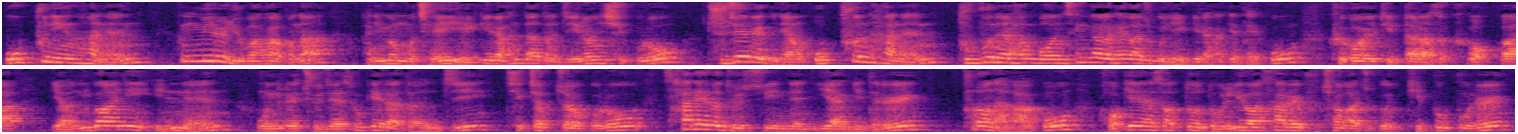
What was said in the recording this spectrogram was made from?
오프닝하는 흥미를 유발하거나 아니면 뭐 제 얘기를 한다든지 이런 식으로 주제를 그냥 오픈하는 부분을 한번 생각을 해가지고 얘기를 하게 되고 그거에 뒤따라서 그것과 연관이 있는 오늘의 주제 소개라든지 직접적으로 사례로 들 수 있는 이야기들을 풀어나가고 거기에서 또 논리와 사를 붙여가지고 뒷부분을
